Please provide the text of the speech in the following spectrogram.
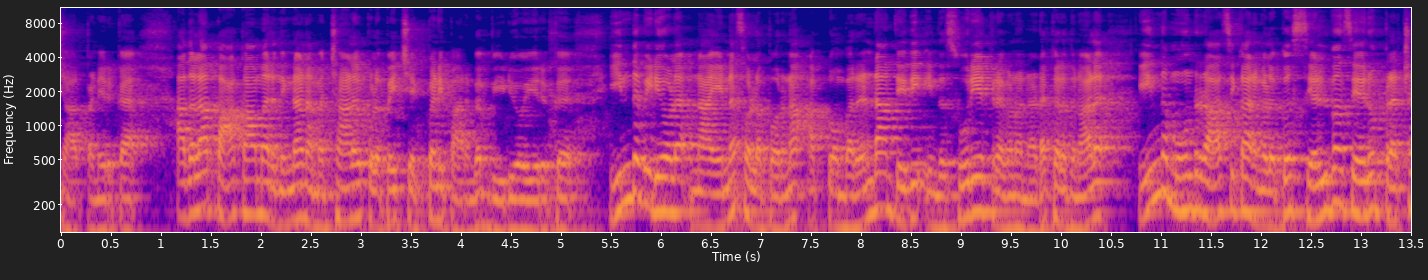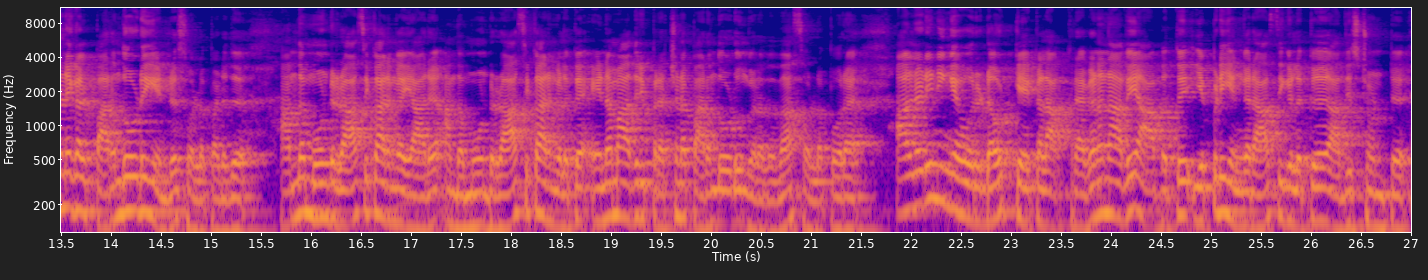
ஷேர் பண்ணியிருக்கேன். அதெல்லாம் பார்க்காம இருந்தீங்கன்னா நம்ம சேனல்குள்ளே போய் செக் பண்ணி பாருங்கள் வீடியோ இருக்குது இந்த வீடியோவில் நான் என்ன சொல்ல போகிறேன்னா அக்டோபர் ரெண்டாம் தேதி இந்த சூரிய கிரகணம் நடக்கிறதுனால இந்த மூன்று ராசிக்காரங்களுக்கு செல்வம் சேரும் பிரச்சனைகள் பறந்தோடு என்று சொல்லப்படுது. அந்த மூன்று ராசிக்காரங்க யார்? அந்த மூன்று ராசிக்காரங்களுக்கு என்ன மாதிரி பிரச்சனை பறந்தோடுங்கிறத தான் சொல்ல போகிறேன் ஆல்ரெடி நீங்கள் ஒரு டவுட் கேட்கலாம். கிரகணனாவே ஆபத்து. எப்படி எங்கள் ராசிகளுக்கு அதிர்ஷ்டன்ட்டு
